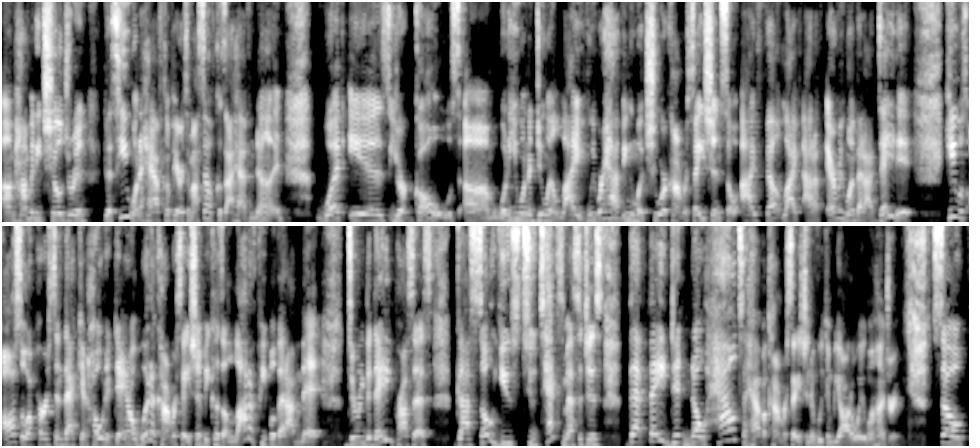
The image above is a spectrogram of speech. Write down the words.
Um, how many children does he want to have compared to myself? Because i have none. What is your goals? Um, what do you want to do in life? We were having mature conversations so i felt like out of everyone that i dated he was also a person that can hold it down with a conversation because a lot of people that i met during the dating process got so used to text messages that they didn't know how to have a conversation if we can be all the way 100. So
